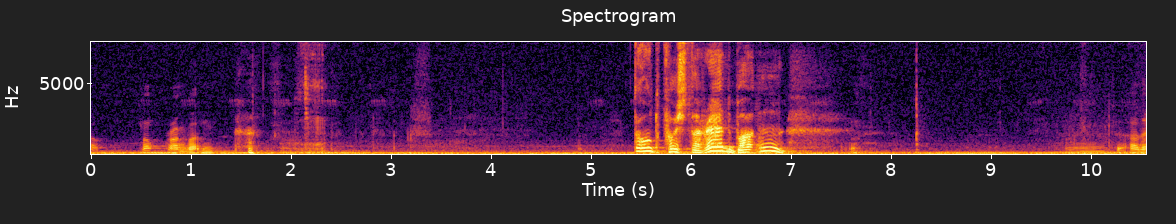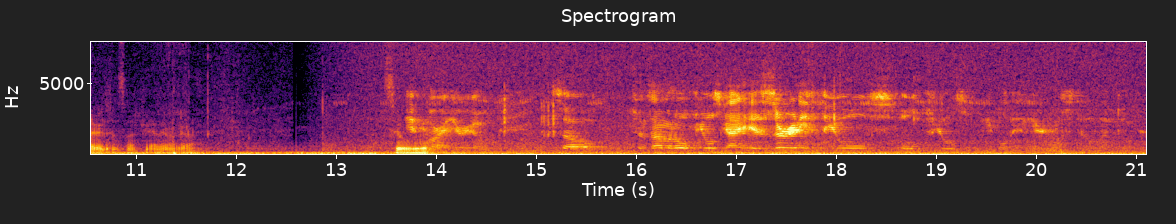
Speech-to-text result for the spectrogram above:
Oh, no, wrong button. Don't push the red button. Uh, oh, there it is. Okay, there we go. So we Yeah, all right, here we go. So, since I'm an old fuels guy, is there any fuels, old fuels people in here still left over?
